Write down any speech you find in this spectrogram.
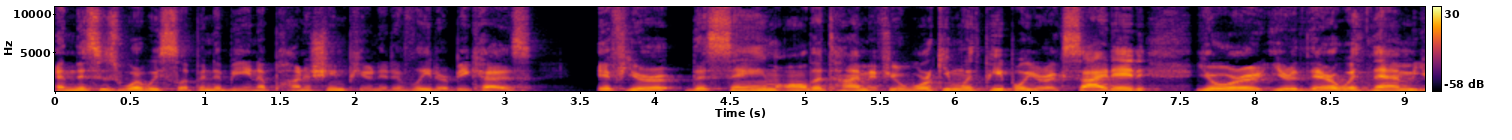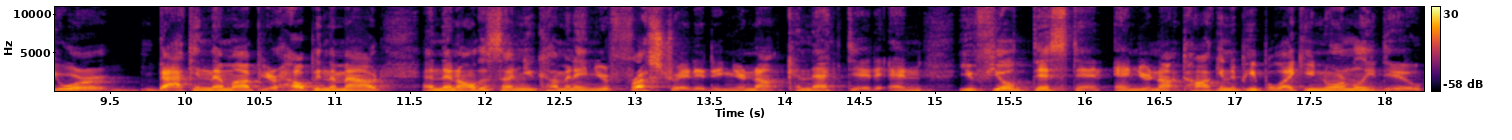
And this is where we slip into being a punishing punitive leader because if you're the same all the time if you're working with people you're excited you're you're there with them you're backing them up you're helping them out and then all of a sudden you come in and you're frustrated and you're not connected and you feel distant and you're not talking to people like you normally do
